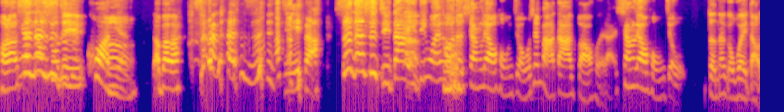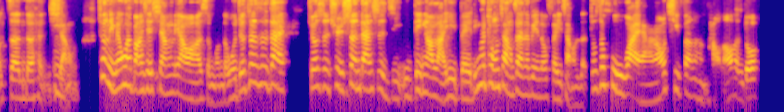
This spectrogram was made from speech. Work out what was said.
好了，圣诞市集跨年。嗯啊不不，圣诞市集啦！圣诞市集大家一定会喝的香料红酒，嗯、我先把大家抓回来。香料红酒的那个味道真的很香，嗯、就里面会放一些香料啊什么的。我觉得这是在就是去圣诞市集一定要来一杯，因为通常在那边都非常冷，都是户外啊，然后气氛很好，然后很多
